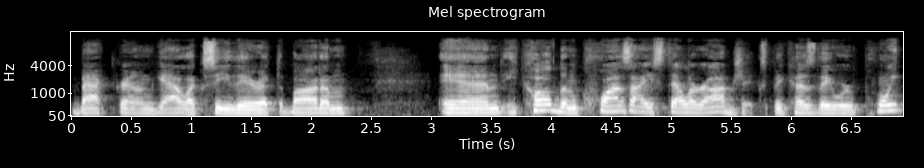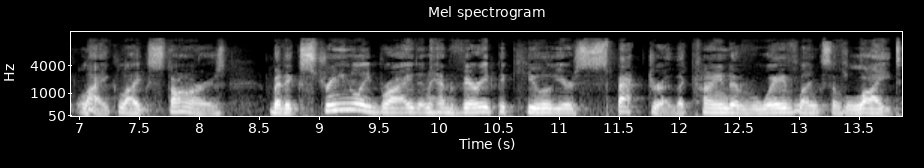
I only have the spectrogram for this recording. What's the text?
background galaxy there at the bottom. And he called them quasi-stellar objects because they were point-like, like stars, but extremely bright and had very peculiar spectra, the kind of wavelengths of light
